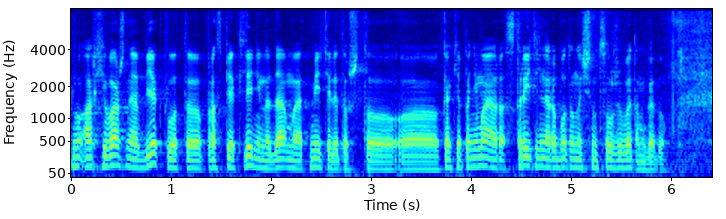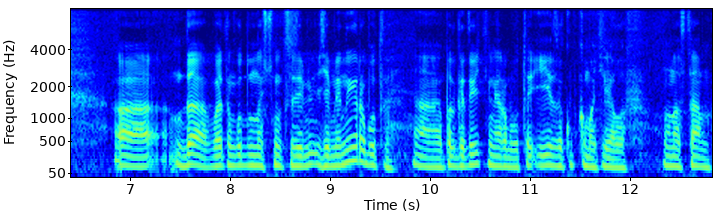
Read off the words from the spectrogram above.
Ну, архиважный объект, вот э, проспект Ленина, да, мы отметили то, что, э, как я понимаю, строительные работы начнутся уже в этом году. А, да, в этом году начнутся зем- земляные работы, а, подготовительные работы и закупка материалов. У нас там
